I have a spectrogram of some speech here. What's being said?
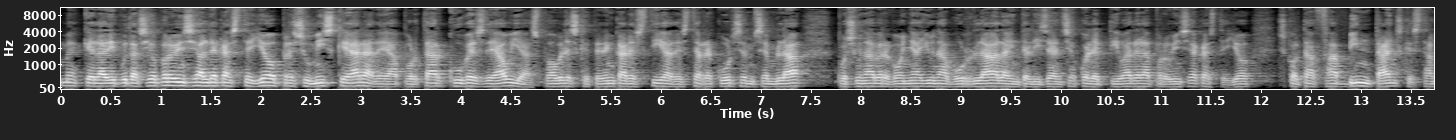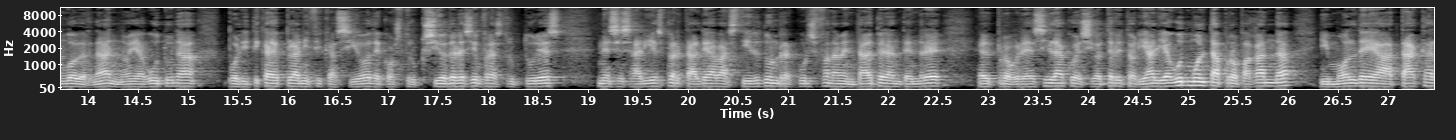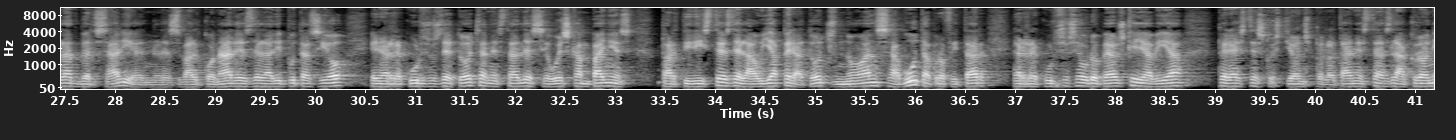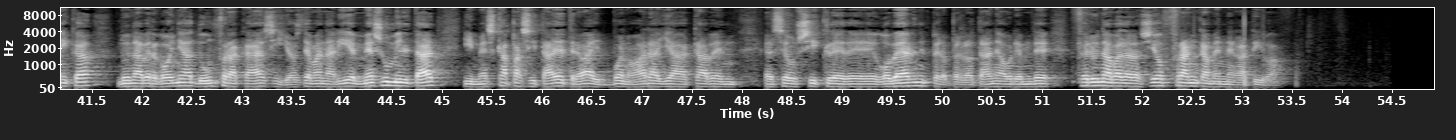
Home, que la Diputació Provincial de Castelló presumisque ara d'aportar cubes d'auia als pobles que tenen carestia d'este recurs em sembla pues, una vergonya i una burla a la intel·ligència col·lectiva de la província de Castelló. Escolta, fa 20 anys que estan governant, no hi ha hagut una política de planificació, de construcció de les infraestructures necessàries per tal d'abastir d'un recurs fonamental per entendre el progrés i la cohesió territorial. Hi ha hagut molta propaganda i molt d'atac a l'adversari en les balconades de la Diputació Diputació en els recursos de tots han estat les seues campanyes partidistes de l'auia per a tots. No han sabut aprofitar els recursos europeus que hi havia per a aquestes qüestions. Per tant, esta és la crònica d'una vergonya, d'un fracàs, i jo us demanaria més humilitat i més capacitat de treball. bueno, ara ja acaben el seu cicle de govern, però per tant haurem de fer una valoració francament negativa.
